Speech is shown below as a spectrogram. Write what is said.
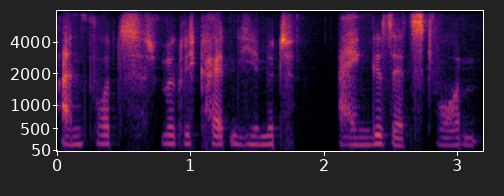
Antwortmöglichkeiten hiermit eingesetzt worden.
